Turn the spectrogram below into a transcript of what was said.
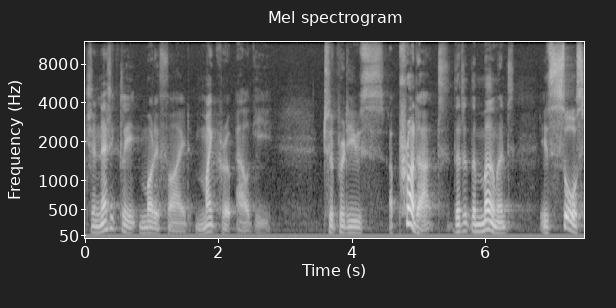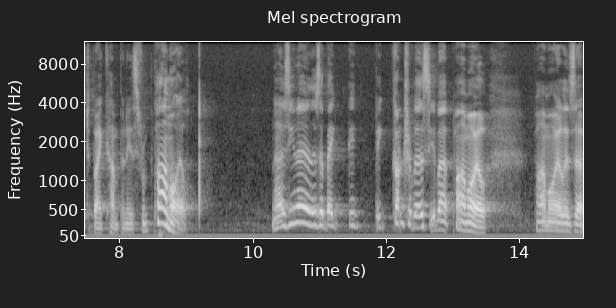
genetically modified microalgae to produce a product that at the moment is sourced by companies from palm oil. Now, as you know, there's a big, big, big controversy about palm oil. Palm oil is a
